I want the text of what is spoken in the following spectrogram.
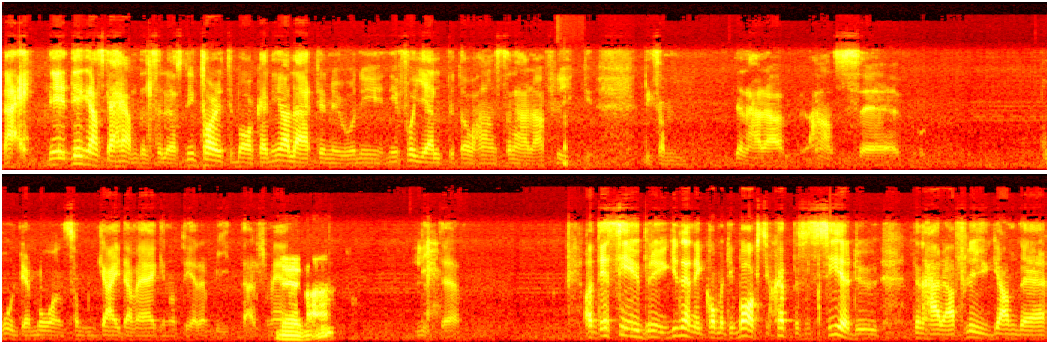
Nej, det, det är ganska händelselöst. Ni tar er tillbaka, ni har lärt er nu och ni, ni får hjälp av hans den här flyg, liksom den här hans eh, horddemon som guidar vägen åt er en bit där som är Döva. lite Ja, det ser ju Brygge när ni kommer tillbaks till skeppet så ser du den här flygande,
